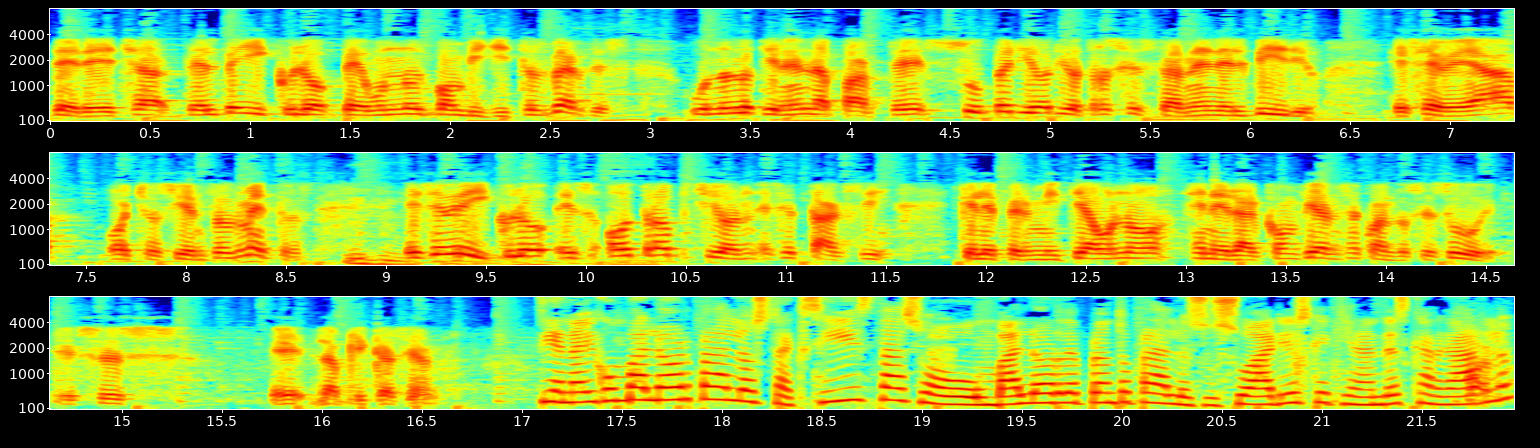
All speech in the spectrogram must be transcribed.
derecha del vehículo ve unos bombillitos verdes. Uno lo tiene en la parte superior y otros están en el vidrio. Ese ve a 800 metros. Ese vehículo es otra opción, ese taxi, que le permite a uno generar confianza cuando se sube. Esa es eh, la aplicación. ¿Tiene algún valor para los taxistas o un valor de pronto para los usuarios que quieran descargarlo?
